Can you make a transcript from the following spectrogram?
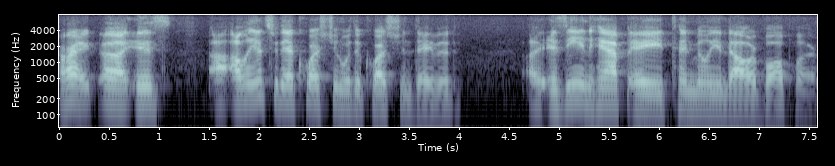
All right, uh, is I'll answer that question with a question, David. Uh, is Ian Happ a $10 million ball player?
